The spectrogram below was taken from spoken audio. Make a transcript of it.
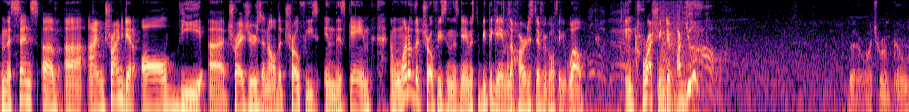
in the sense of uh, I'm trying to get all the uh, treasures and all the trophies in this game. And one of the trophies in this game is to beat the game in the hardest difficulty. Well, in crushing... Difficulty. Are you... Better watch where I'm going.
